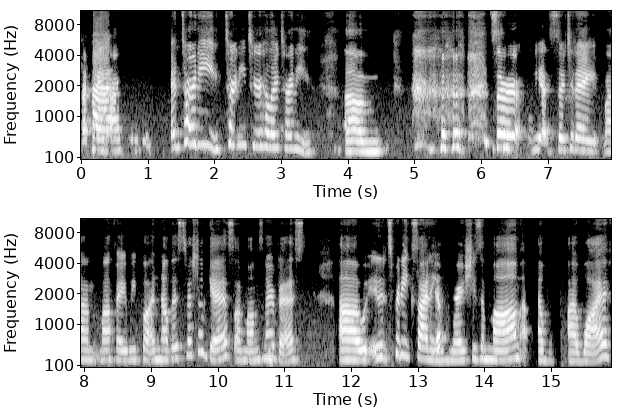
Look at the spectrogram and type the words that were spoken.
Hi, Pat. And, and Tony, Tony too. Hello, Tony. Um, so yeah, so today, um, Mafe, we've got another special guest on Moms Know Best. Uh, it's pretty exciting. Yep. You know, she's a mom, a, a wife,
